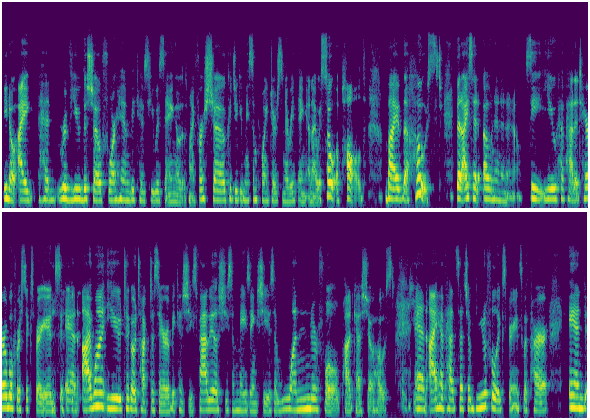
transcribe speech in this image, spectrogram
you know i had reviewed the show for him because he was saying oh it was my first show. Could you give me some pointers and everything? And i was so appalled by the host that i said oh no no no no. See you have had a terrible first experience and i want you to go talk to sarah because she's fabulous. She's amazing. She is a wonderful podcast show host. And I have had such a beautiful experience with her. And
